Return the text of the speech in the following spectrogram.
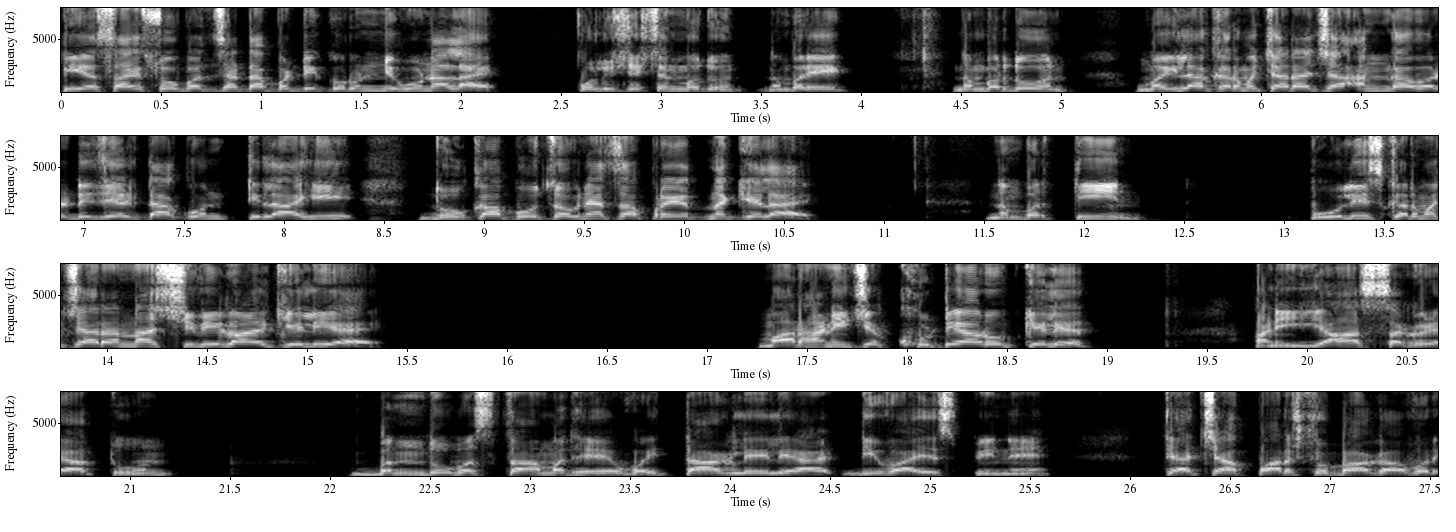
पी एस आय सोबत झटापटी करून निघून आलाय पोलीस स्टेशन मधून नंबर एक. नंबर दोन. महिला कर्मचाऱ्याच्या अंगावर डिझेल टाकून तिलाही धोका पोहोचवण्याचा प्रयत्न केलाय. नंबर तीन पोलीस कर्मचाऱ्यांना शिवीगाळ केली आहे. मारहाणीचे खोटे आरोप केलेत. आणि या सगळ्यातून बंदोबस्तामध्ये वैतागलेल्या डीवायएसपीने त्याच्या पार्श्वभागावर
